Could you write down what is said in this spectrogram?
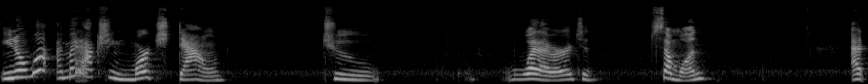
you know what? I might actually march down to whatever, to someone at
